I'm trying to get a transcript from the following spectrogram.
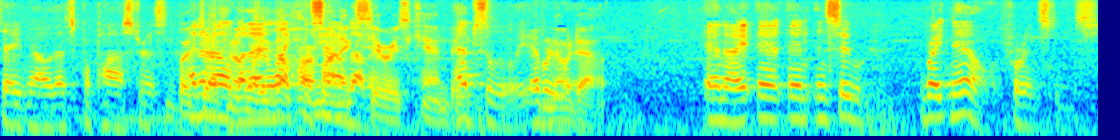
say no, that's preposterous. but I don't know, but I like the sound harmonic of it. series can be. Absolutely, everywhere. No doubt. And I and, and, and so right now, for instance,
